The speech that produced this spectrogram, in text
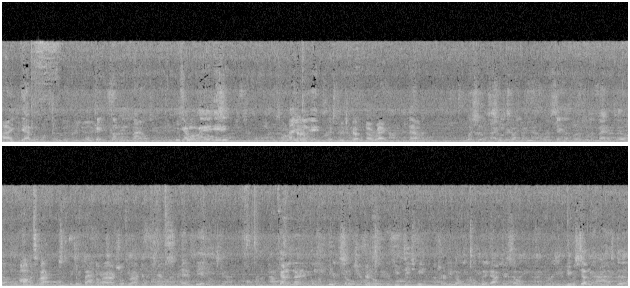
All right, got me. Okay, come in the lounge. We got my man Eddie. How you doing, Eddie? Nice to meet you, Kevin. All right. Now, what's your title here? Are you the salesperson, the manager, or I'm a tobacconist. tobacco? I'm an actual tobacconist, yes. That's it. I'm kind of learning from my group, so you know, if you teach me, you know, we're gonna put it out there. So you was telling me how's the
